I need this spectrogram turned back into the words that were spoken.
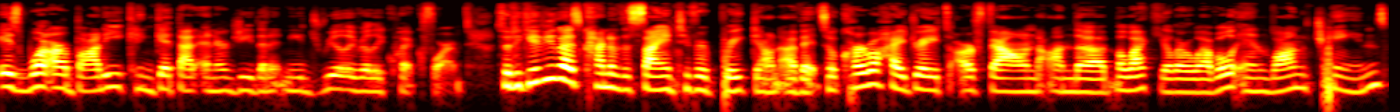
is what our body can get that energy that it needs really, really quick for. So, to give you guys kind of the scientific breakdown of it, so carbohydrates are found on the molecular level in long chains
